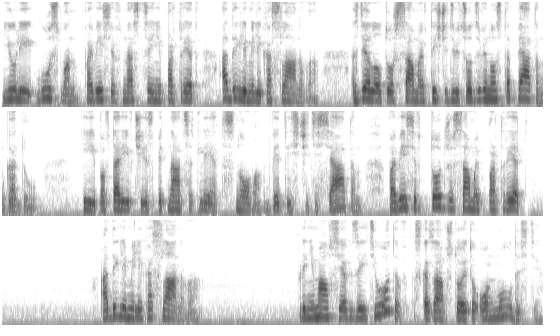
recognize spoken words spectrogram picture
Юлий Гусман, повесив на сцене портрет Адыля Меликосланова, сделал то же самое в 1995 году и, повторив через 15 лет снова в 2010, повесив тот же самый портрет Адыля Меликосланова, принимал всех за идиотов, сказав, что это он молодости,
